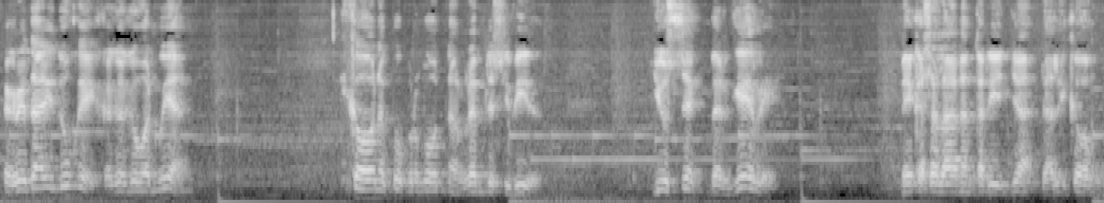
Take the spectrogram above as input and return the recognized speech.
Secretary Duque, kagagawan mo yan. Ikaw ang nagpo-promote ng Remdesivir. Yusek Bergere, may kasalanan ka rin dyan dahil ikaw ang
